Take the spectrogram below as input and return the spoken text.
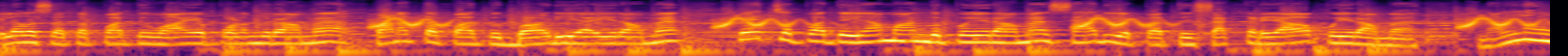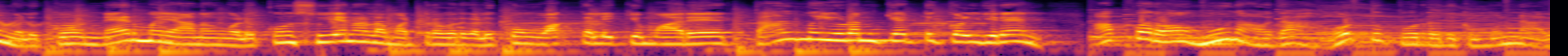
இலவசத்தை பார்த்து வாய பொழந்துராம பணத்தை பார்த்து பாடி ஆயிராம பேச்சை பார்த்து ஏமாந்து போயிடாம சாதியை பார்த்து சக்கடையா போயிடாம நல்லவங்களுக்கும் நேர்மையானவங்களுக்கும் சுயநலமற்றவர்களுக்கும் வாக்களிக்குமாறு தாழ்மையுடன் கேட்டுக்கொள்கிறேன். அப்புறம் மூணாவதா ஓட்டு போடுறதுக்கு முன்னால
